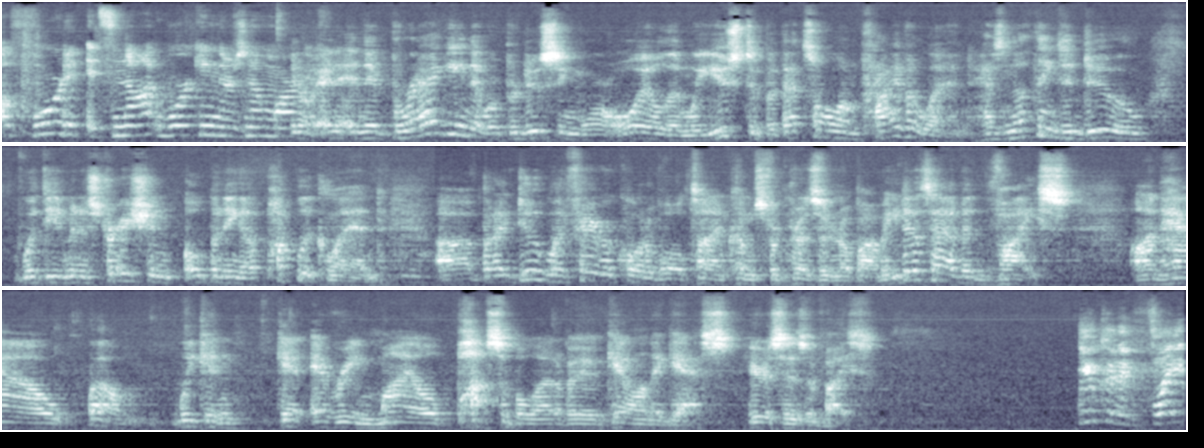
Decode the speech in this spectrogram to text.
afford it. It's not working. There's no market. You know, and, and, they're bragging that we're producing more oil than we used to, but that's all on private land. It has nothing to do with the administration opening up public land. Uh, but I do. My favorite quote of all time comes from President Obama. He does have advice on how, well, we can get every mile possible out of a gallon of gas. Here's his advice. Can inflate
